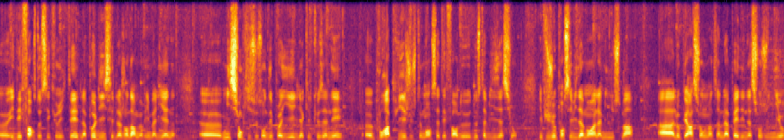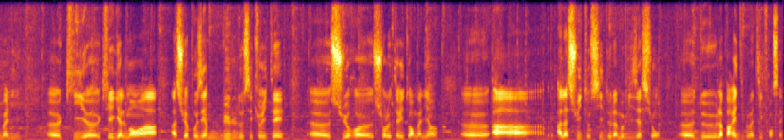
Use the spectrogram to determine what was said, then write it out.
et des forces de sécurité, de la police et de la gendarmerie malienne, missions qui se sont déployées il y a quelques années pour appuyer justement cet effort de, stabilisation. Et puis je pense évidemment à la MINUSMA, à l'opération de maintien de la paix des Nations Unies au Mali, qui, qui également a, su apposer une bulle de sécurité euh, sur, euh, le territoire malien euh, à, la suite aussi de la mobilisation de l'appareil diplomatique français.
